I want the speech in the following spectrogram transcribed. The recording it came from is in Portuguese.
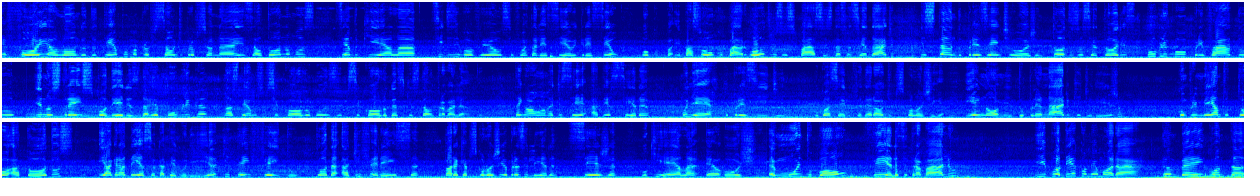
e foi, ao longo do tempo, uma profissão de profissionais autônomos, sendo que ela se desenvolveu, se fortaleceu e cresceu e passou a ocupar outros espaços da sociedade, estando presente hoje em todos os setores, público, privado e nos três poderes da República, nós temos psicólogos e psicólogas que estão trabalhando. Tenho a honra de ser a terceira mulher que preside o Conselho Federal de Psicologia. E em nome do plenário que dirijo, cumprimento a todos e agradeço a categoria que tem feito toda a diferença para que a psicologia brasileira seja o que ela é hoje. É muito bom ver esse trabalho e poder comemorar também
